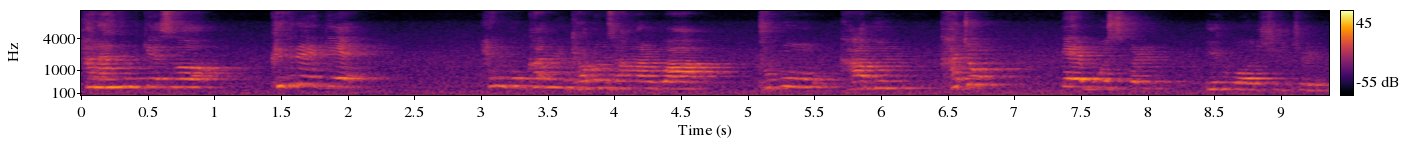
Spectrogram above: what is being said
하나님께서 그들에게 행복한 결혼 생활과 부부 가문 가족의 모습을 이루어 주실 줄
